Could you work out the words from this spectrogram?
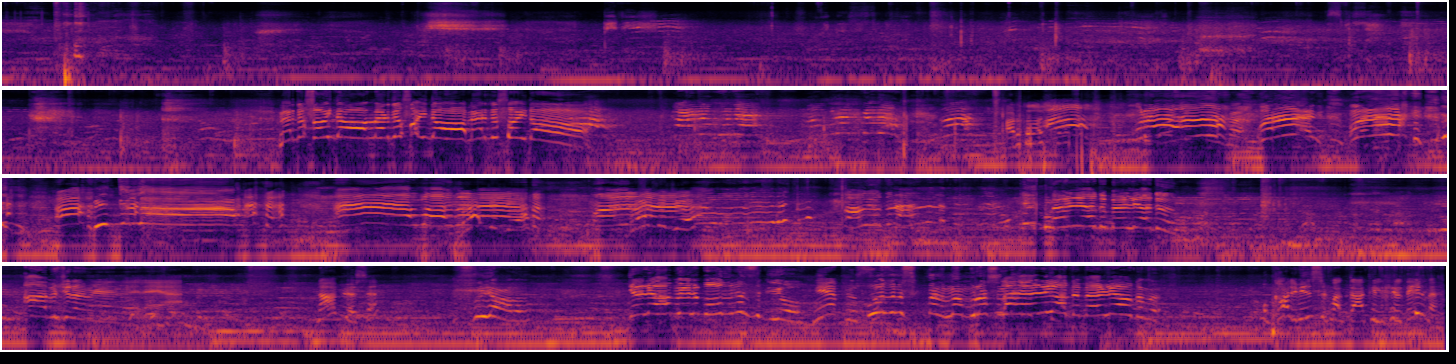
Yapıyorsun sen? Ya. Geliyor abi böyle boğazımı sıkıyor. Ne yapıyorsun? Boğazımı sıkmadım lan burası. Lan ölüyordu ölüyordu mu? O kalbini sıkmak daha tehlikeli değil mi?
